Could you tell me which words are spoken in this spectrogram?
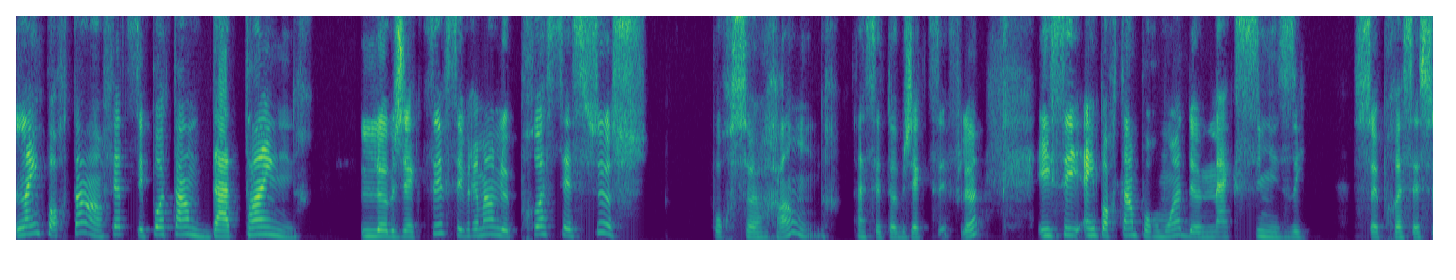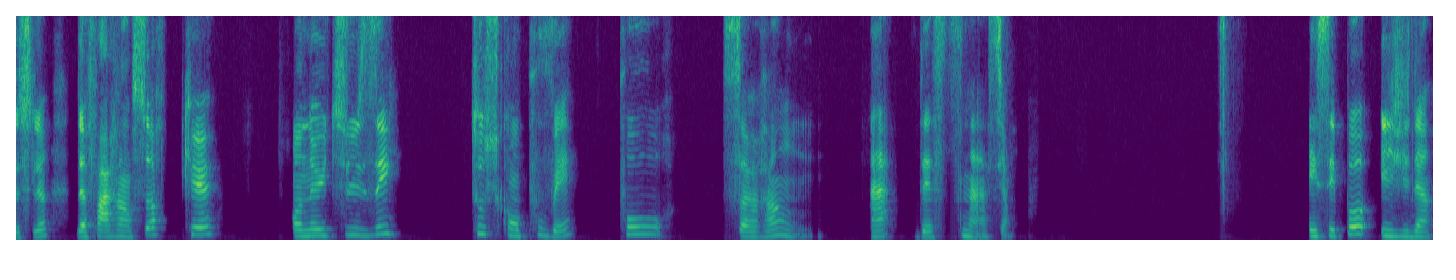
l'important, en fait, c'est pas tant d'atteindre l'objectif, c'est vraiment le processus pour se rendre à cet objectif-là. Et c'est important pour moi de maximiser ce processus-là, de faire en sorte que on a utilisé tout ce qu'on pouvait pour se rendre à destination. Et c'est pas évident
